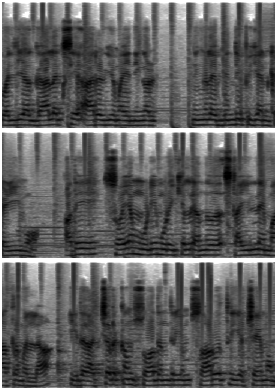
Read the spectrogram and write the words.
വലിയ ഗാലക്സി ആരോഗ്യമായി നിങ്ങൾ നിങ്ങളെ ബന്ധിപ്പിക്കാൻ കഴിയുമോ? അതേ സ്വയം മുടി മുറിക്കൽ എന്നത് സ്റ്റൈലിനെ മാത്രമല്ല ഇത് അച്ചടക്കം സ്വാതന്ത്ര്യം സാർവത്രിക ക്ഷേമം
